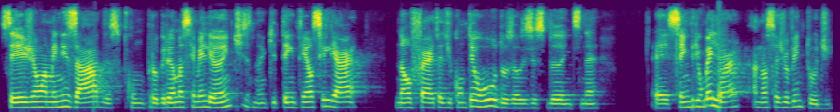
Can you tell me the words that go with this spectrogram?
sejam amenizadas com programas semelhantes né, que tentem auxiliar na oferta de conteúdos aos estudantes, né? É sempre o melhor à nossa juventude.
